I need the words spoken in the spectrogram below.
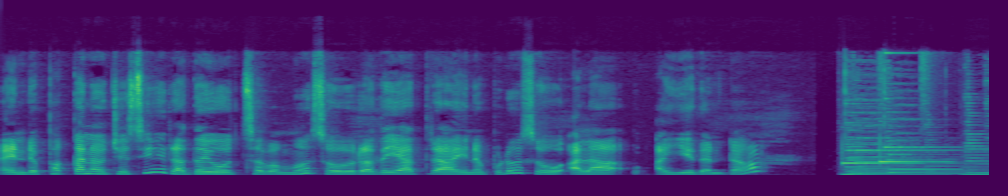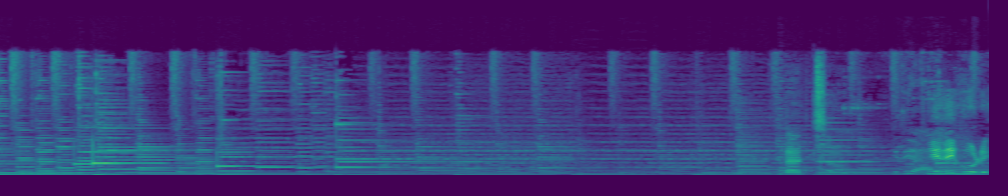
అండ్ పక్కన వచ్చేసి రథయోత్సవము. సో రథయాత్ర అయినప్పుడు సో అలా అయ్యేదంట. రథోత్సవం ఇది గుడి.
